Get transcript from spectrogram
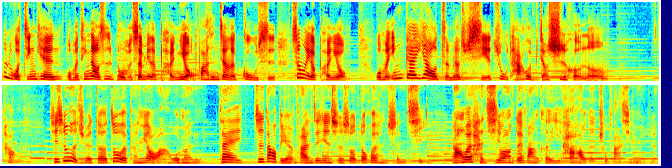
那如果今天我们听到是我们身边的朋友发生这样的故事，身为一个朋友，我们应该要怎么样去协助他会比较适合呢？好，其实我觉得作为朋友啊，我们在知道别人发生这件事的时候，都会很生气，然后会很希望对方可以好好的处罚行为人，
